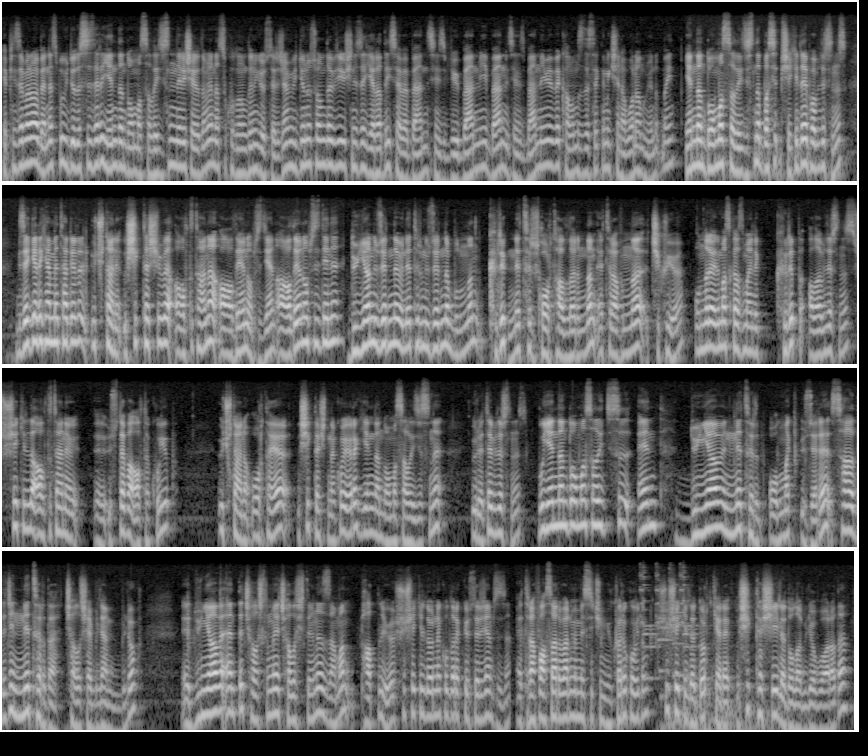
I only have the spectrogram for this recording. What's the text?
Hepinize merhaba ben Enes. Bu videoda sizlere yeniden doğma sağlayıcısının nereye yaradığını ve nasıl kullanıldığını göstereceğim. Videonun sonunda video işinize yaradıysa ve beğendiyseniz videoyu beğenmeyi, beğendiyseniz beğenmeyi ve kanalımızı desteklemek için abone olmayı unutmayın. Yeniden doğma sağlayıcısını da basit bir şekilde yapabilirsiniz. Bize gereken materyaller 3 tane ışık taşı ve 6 tane ağlayan obsidyen. Ağlayan obsidyeni dünyanın üzerinde ve Nether'ın üzerinde bulunan kırık Nether portallarından etrafında çıkıyor. Onları elmas kazmayla kırıp alabilirsiniz. Şu şekilde 6 tane e, üste ve alta koyup 3 tane ortaya ışık taşına koyarak yeniden doğma sağlayıcısını üretebilirsiniz. Bu yeniden doğma sağlayıcısı End, Dünya ve Nether olmak üzere sadece Nether'da çalışabilen bir blok. E, Dünya ve End'de çalıştırmaya çalıştığınız zaman patlıyor. Şu şekilde örnek olarak göstereceğim size. Etrafa hasar vermemesi için yukarı koydum. Şu şekilde 4 kere ışık taşıyla dolabiliyor bu arada.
